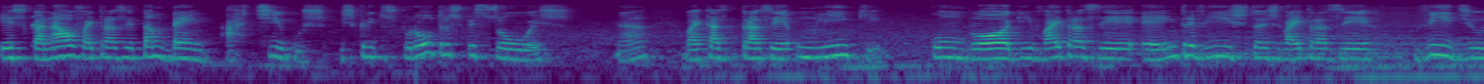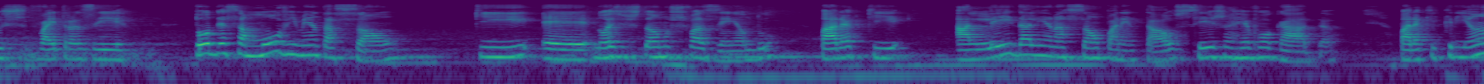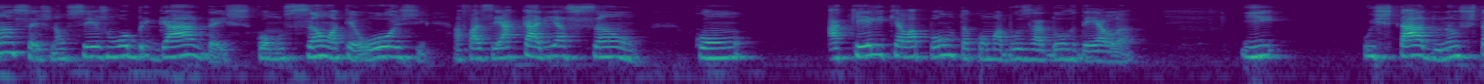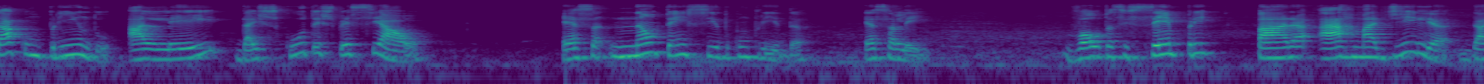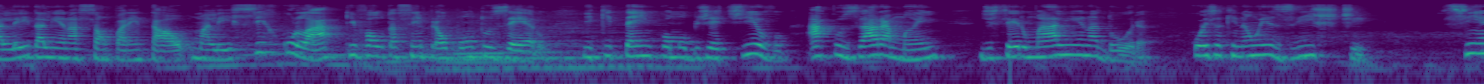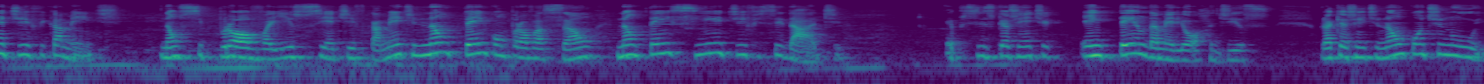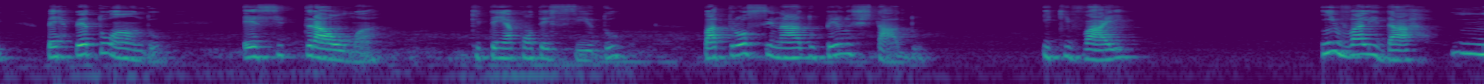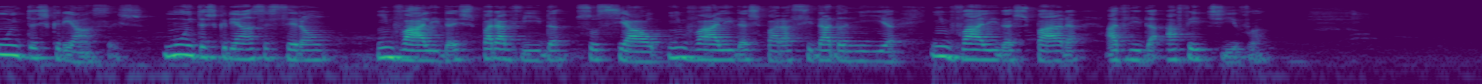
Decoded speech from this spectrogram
Esse canal vai trazer também artigos escritos por outras pessoas, né? vai trazer um link com um blog, vai trazer é, entrevistas, vai trazer vídeos, vai trazer toda essa movimentação que é, nós estamos fazendo para que a lei da alienação parental seja revogada, para que crianças não sejam obrigadas, como são até hoje, a fazer a cariação com aquele que ela aponta como abusador dela. E o Estado não está cumprindo a lei da escuta especial. Essa não tem sido cumprida, essa lei volta-se sempre para a armadilha da lei da alienação parental, uma lei circular que volta sempre ao ponto zero e que tem como objetivo acusar a mãe de ser uma alienadora, coisa que não existe cientificamente. Não se prova isso cientificamente, não tem comprovação, não tem cientificidade. É preciso que a gente entenda melhor disso, para que a gente não continue perpetuando esse trauma que tem acontecido, patrocinado pelo Estado e que vai invalidar muitas crianças. Muitas crianças serão inválidas para a vida social, inválidas para a cidadania, inválidas para a vida afetiva.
